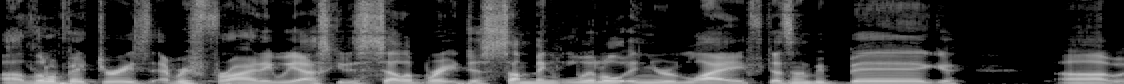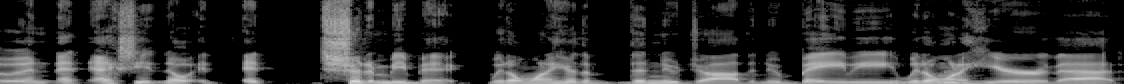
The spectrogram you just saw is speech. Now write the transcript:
uh, little victories every Friday. We ask you to celebrate just something little in your life. Doesn't be big. Uh, and, and actually, no, it, it shouldn't be big. We don't want to hear the the new job, the new baby. We don't want to Mm. hear that.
